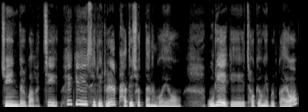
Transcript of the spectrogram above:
죄인들과 같이 회개의 세례를 받으셨다는 거예요. 우리에게 적용해 볼까요?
